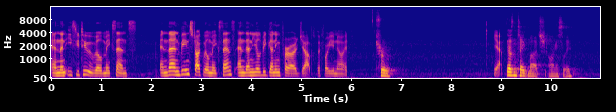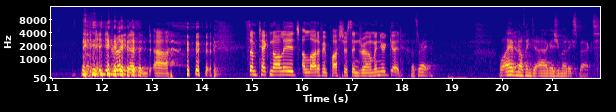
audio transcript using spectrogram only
and then ec2 will make sense and then Beanstalk will make sense, and then you'll be gunning for our jobs before you know it. True. Yeah. Doesn't take much, honestly. it, it, it, really doesn't. Uh, some tech knowledge, a lot of imposter syndrome, and you're good. That's right. Well, I have yeah. nothing to add, as you might expect.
